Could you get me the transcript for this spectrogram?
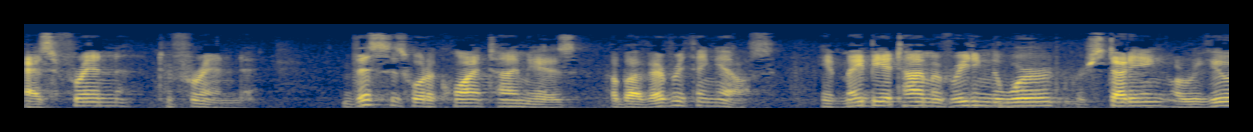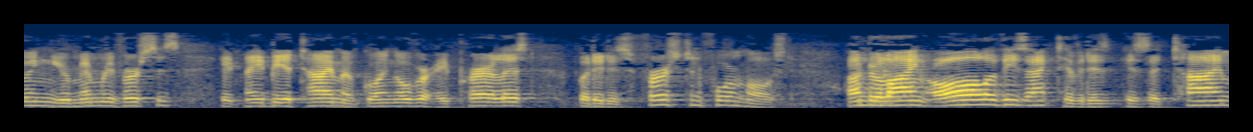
as friend to friend. This is what a quiet time is above everything else. It may be a time of reading the Word or studying or reviewing your memory verses. It may be a time of going over a prayer list, but it is first and foremost Underlying all of these activities is a time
